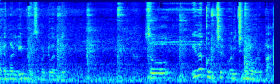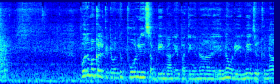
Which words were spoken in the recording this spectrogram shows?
இடங்கள்லையும் பேசப்பட்டு வருது. ஸோ இதை குறித்து ஒரு சின்ன ஒரு பார்வை. பொதுமக்கள் கிட்ட வந்து போலீஸ் அப்படின்னாலே பார்த்தீங்கன்னா என்ன ஒரு இமேஜ் இருக்குன்னா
